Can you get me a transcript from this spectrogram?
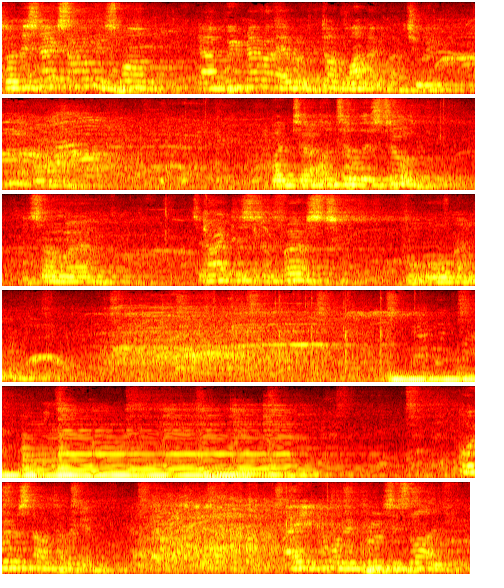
So this next song is one that we've never ever done live actually. Uh, but uh, until this tour. So uh, tonight this is a first for all members. We're going to start that again. hey, come on, it proves it's live.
